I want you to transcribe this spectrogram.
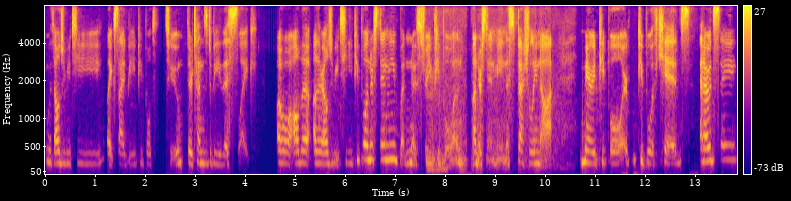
with LGBT like side B people too, there tends to be this like, oh, all the other LGBT people understand me, but no straight mm-hmm. people understand me, and especially not married people or people with kids. And I would say,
